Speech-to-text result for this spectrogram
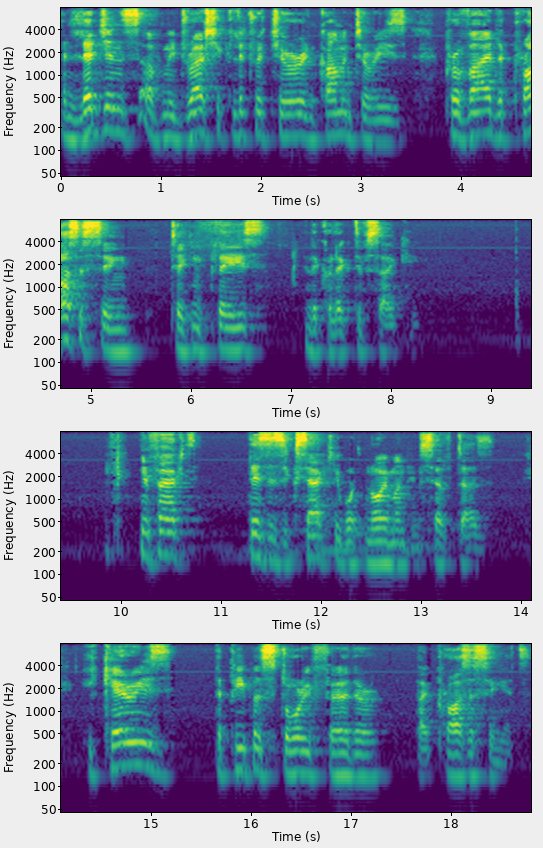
and legends of midrashic literature and commentaries provide the processing taking place in the collective psyche. In fact, this is exactly what Neumann himself does. He carries the people's story further by processing it.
